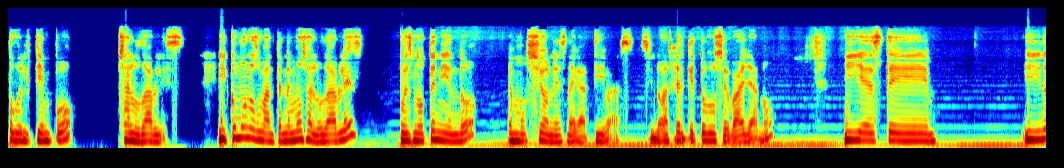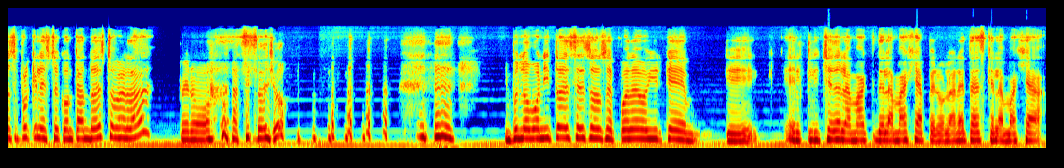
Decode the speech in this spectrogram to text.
todo el tiempo saludables. ¿Y cómo nos mantenemos saludables? Pues no teniendo emociones negativas, sino hacer que todo se vaya, ¿no? Y este, y no sé por qué le estoy contando esto, ¿verdad? Pero así soy yo. y pues lo bonito es eso, se puede oír que, que el cliché de la, de la magia, pero la neta es que la magia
